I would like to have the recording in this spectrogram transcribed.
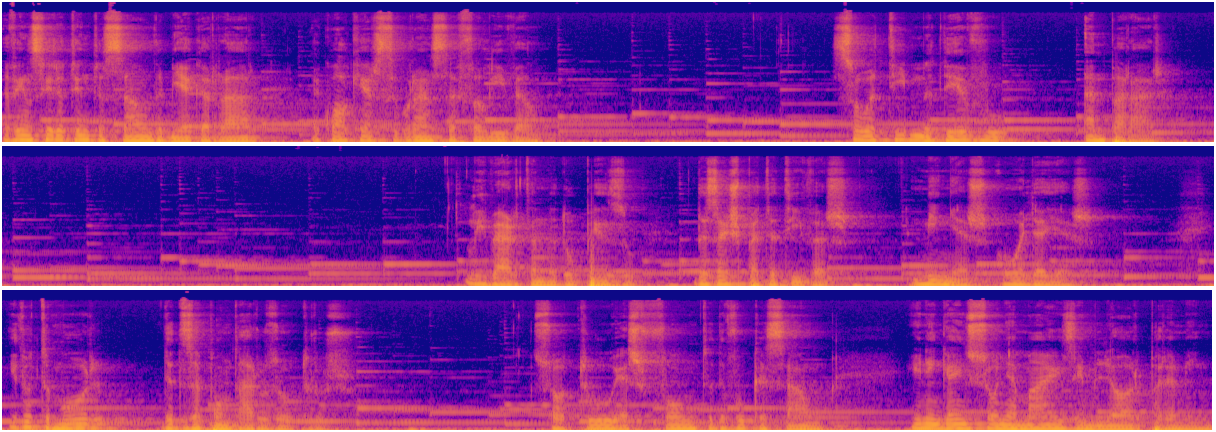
a vencer a tentação de me agarrar a qualquer segurança falível. Só a ti me devo amparar. Liberta-me do peso das expectativas, minhas ou alheias, e do temor de desapontar os outros. Só tu és fonte de vocação e ninguém sonha mais e melhor para mim.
